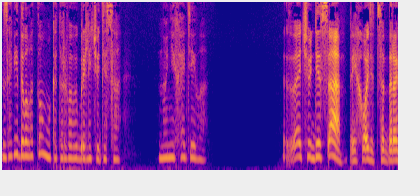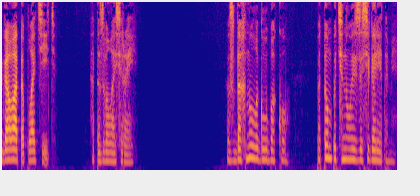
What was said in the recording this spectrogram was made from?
Завидовала тому, которого выбрали чудеса, но не ходила. «За чудеса приходится дороговато платить», — отозвалась Рэй. Вздохнула глубоко, потом потянулась за сигаретами.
